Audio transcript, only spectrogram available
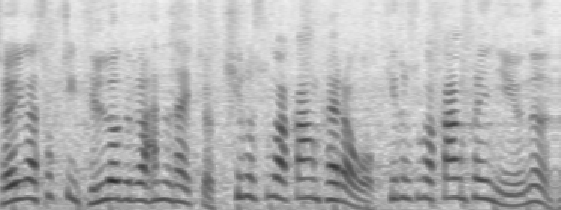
저희가 속칭 딜러들을 하는 사이죠. 키로수가 깡패라고. 키로수가 깡패인 이유는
